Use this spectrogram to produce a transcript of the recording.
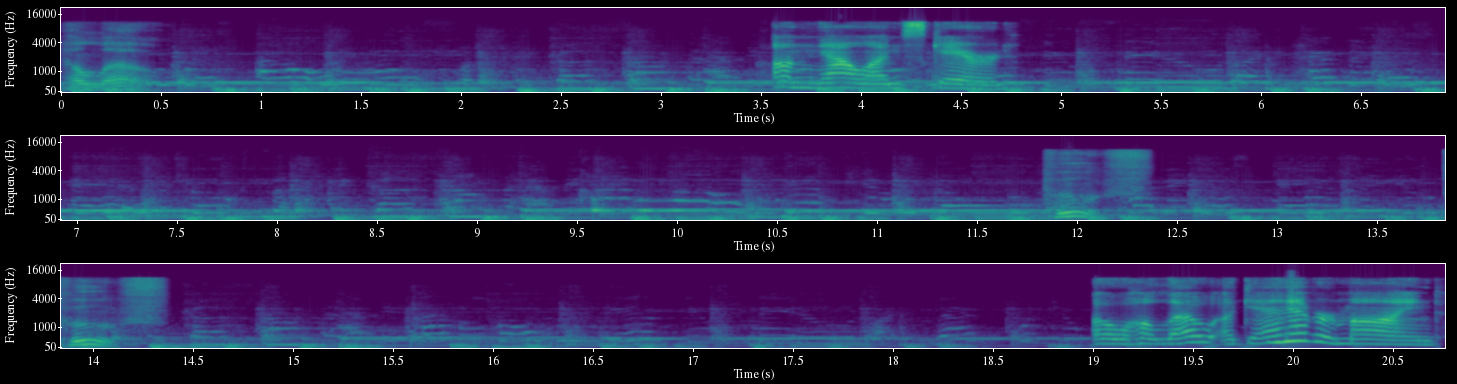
Hello. Um now I'm scared. Poof. Poof. Oh hello again never mind.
